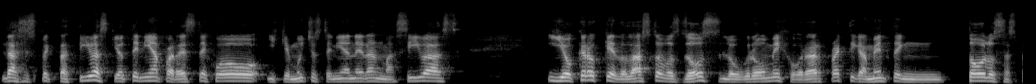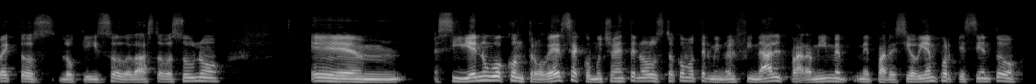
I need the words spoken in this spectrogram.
las expectativas que yo tenía para este juego y que muchos tenían eran masivas. Y yo creo que The Last of Us 2 logró mejorar prácticamente en todos los aspectos lo que hizo The Last of Us 1. Em, si bien hubo controversia, con mucha gente no le gustó cómo terminó el final, para mí me, me, pareció bien porque siento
